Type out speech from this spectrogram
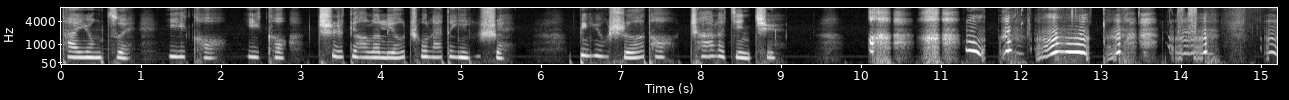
他用嘴一口一口吃掉了流出来的饮水，并用舌头插了进去。啊，嗯嗯嗯嗯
